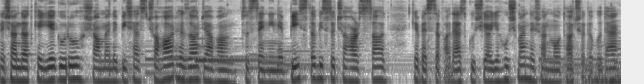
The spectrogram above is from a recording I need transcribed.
نشان داد که یک گروه شامل بیش از چهار هزار جوان تو سنین 20 تا 24 سال که به استفاده از گوشی های هوشمندشان معتاد شده بودند،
